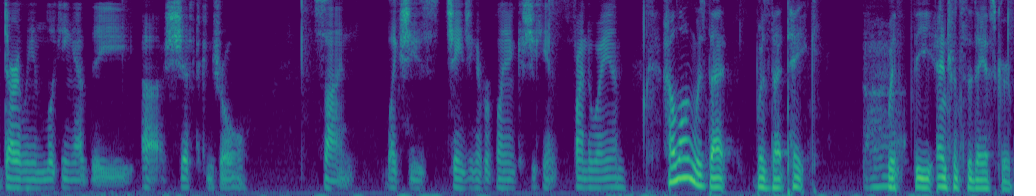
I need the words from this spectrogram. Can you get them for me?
Darlene looking at the uh, shift control sign, like she's changing up her plan because she can't find a way in. how long was that was that take Uh, with the entrance to the deus group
